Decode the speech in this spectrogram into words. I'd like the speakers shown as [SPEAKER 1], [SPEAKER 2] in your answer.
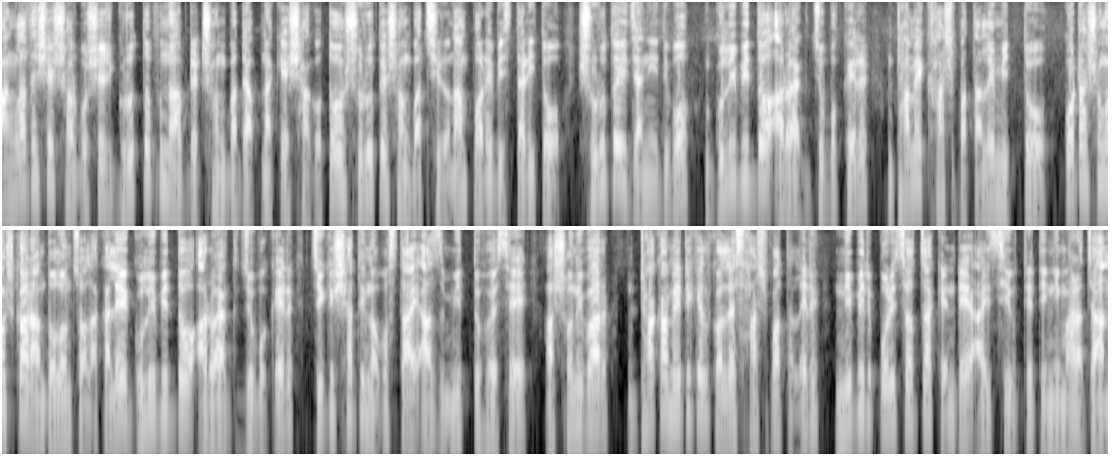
[SPEAKER 1] বাংলাদেশের সর্বশেষ গুরুত্বপূর্ণ আপডেট সংবাদে আপনাকে স্বাগত। শুরুতে সংবাদ শিরোনাম, পরে বিস্তারিত। শুরুতেই জানিয়ে দিব, গুলিবিদ্ধ আরও এক যুবকের ঢামেক হাসপাতালে মৃত্যু। কোটা সংস্কার আন্দোলন চলাকালে গুলিবিদ্ধ আরও এক যুবকের চিকিৎসাধীন অবস্থায় আজ মৃত্যু হয়েছে। আর শনিবার ঢাকা মেডিকেল কলেজ হাসপাতালের নিবিড় পরিচর্যা কেন্দ্রে আইসিইউতে তিনি মারা যান।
